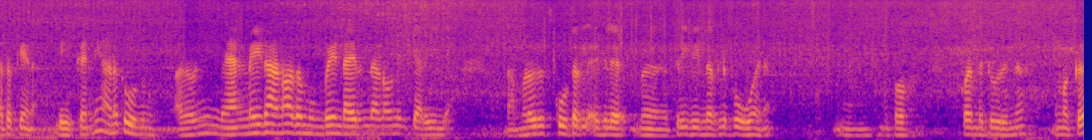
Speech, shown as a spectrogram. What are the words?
അതൊക്കെയാണ്. ലേക്ക് തന്നെയാണ് തോന്നുന്നു. അതോ മാൻ മെയ്ഡാണോ അതോ മുംബൈ ഉണ്ടായിരുന്നതാണോ എന്ന് എനിക്കറിയില്ല. നമ്മളൊരു സ്കൂട്ടറിൽ ഇതിൽ ത്രീ വീലറിൽ പോവുകയാണ് അപ്പോൾ കോയമ്പത്തൂരിൽ നിന്ന് നമുക്ക്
